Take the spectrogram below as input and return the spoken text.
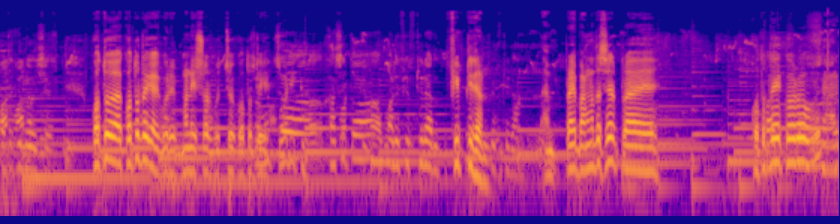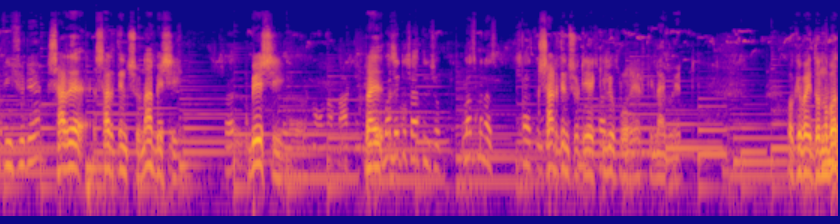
কত কত কত টাকা করে মানে সর্বোচ্চ কত টাকা? খাসি তো মানে ফিফটি রান ফিফটি রান প্রায় বাংলাদেশের প্রায় কত টাকা করে? সাড়ে সাড়ে সাড়ে তিনশো না বেশি? বেশি। প্রায় সাড়ে তিনশো সাড়ে তিনশো। সাড়ে তিনশো টাকা কিলো পরে আর কি লাইভ ওয়েট ওকে ভাই ধন্যবাদ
